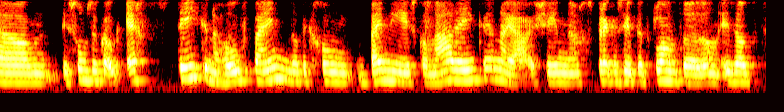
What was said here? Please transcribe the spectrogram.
Um, is soms ook, ook echt stekende hoofdpijn. Dat ik gewoon bijna niet eens kan nadenken. Nou ja, als je in gesprekken zit met klanten, dan is dat.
